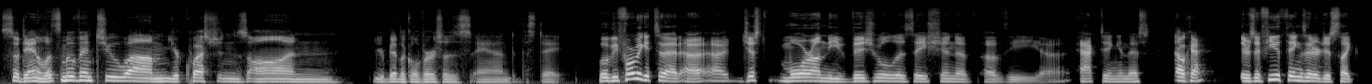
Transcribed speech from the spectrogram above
so, Dan, let's move into um, your questions on your biblical verses and the state. Well, before we get to that, uh, uh, just more on the visualization of of the uh, acting in this. Okay. There's a few things that are just like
